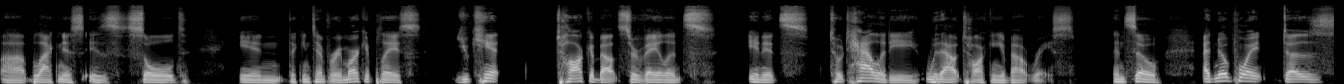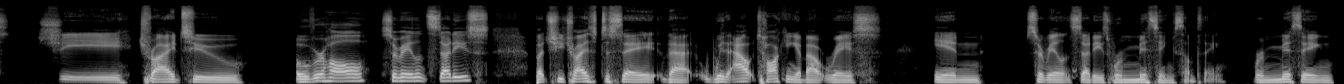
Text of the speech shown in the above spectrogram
uh, blackness is sold in the contemporary marketplace, you can't talk about surveillance in its totality without talking about race. And so at no point does she try to overhaul surveillance studies, but she tries to say that without talking about race in surveillance studies, we're missing something. We're missing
